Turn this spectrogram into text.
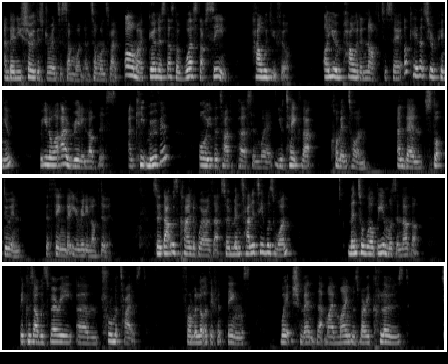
and then you show this drawing to someone and someone's like, "Oh my goodness, that's the worst I've seen." How would you feel? Are you empowered enough to say, "Okay, that's your opinion, but you know what? I really love this." And keep moving? Or you're you the type of person where you take that comment on and then stop doing the thing that you really love doing. So that was kind of where I was at. So mentality was one, mental well being was another, because I was very um, traumatized from a lot of different things, which meant that my mind was very closed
